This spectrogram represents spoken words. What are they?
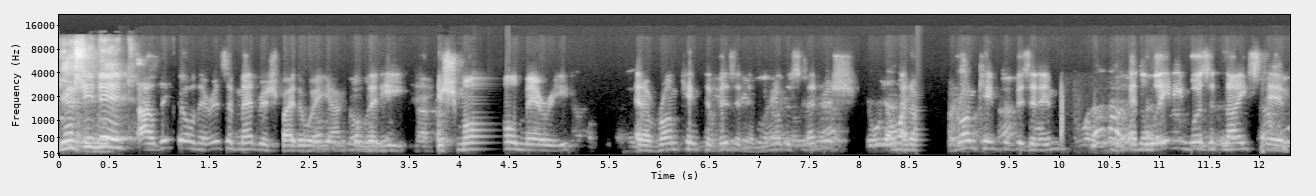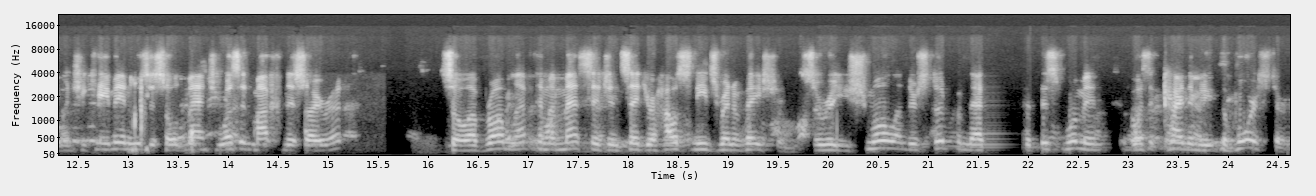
Yes, he did. I'll think though, there is a medrash, by the way, Yankov, that he, Ishmael married and Avram came to visit him. You know this medrash? And Avram came to visit him and the lady wasn't nice to him when she came in, who's this old man, she wasn't machnis. So Avram left him a message and said, your house needs renovation. So Yishmael understood from that that this woman wasn't kind of, he divorced her.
